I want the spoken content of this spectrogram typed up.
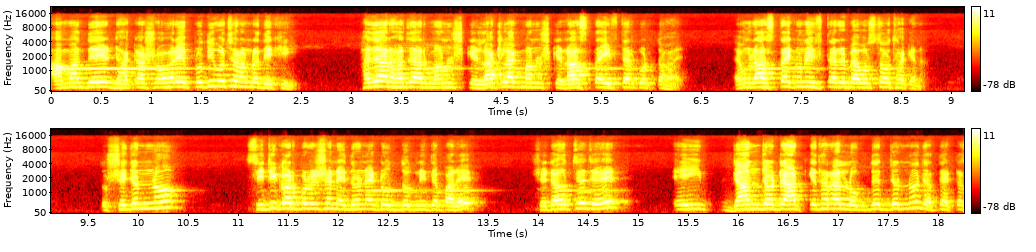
আমাদের ঢাকা শহরে প্রতি বছর আমরা দেখি, হাজার হাজার মানুষকে, লাখ লাখ মানুষকে রাস্তায় ইফতার করতে হয় এবং রাস্তায় কোনো ইফতারের ব্যবস্থাও থাকে না। তো সেজন্য সিটি কর্পোরেশন এ ধরনের একটা উদ্যোগ নিতে পারে। সেটা হচ্ছে যে এই যানজটে আটকে থাকা লোকদের জন্য যাতে একটা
